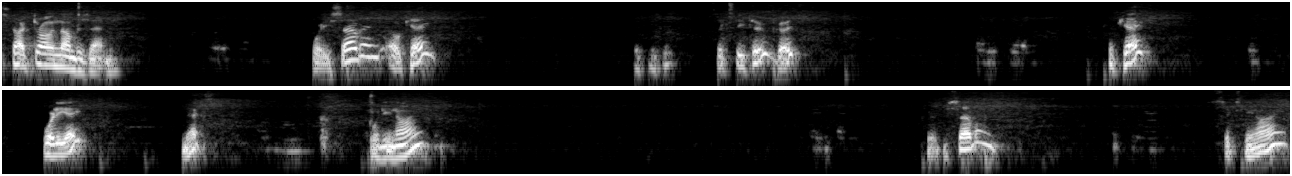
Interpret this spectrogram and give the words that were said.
start throwing numbers at me. 47, okay. 62, good. Okay. 48, next. 49. 37. 69.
